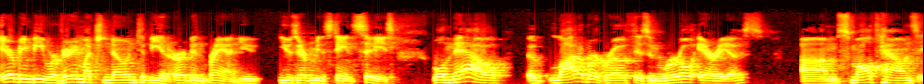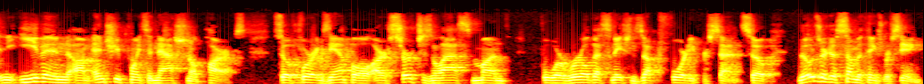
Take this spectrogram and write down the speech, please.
Airbnb, we're very much known to be an urban brand. You use Airbnb to stay in cities. Well, now a lot of our growth is in rural areas, um, small towns, and even um, entry points in national parks. So, for example, our searches in the last month for rural destinations up 40%. So, those are just some of the things we're seeing.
